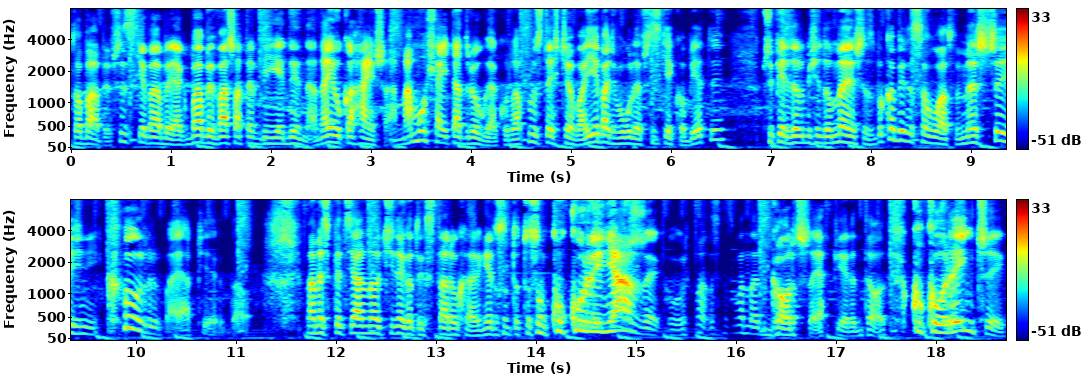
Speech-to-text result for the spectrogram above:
to baby. Wszystkie baby jak baby, wasza pewnie jedyna, najukochańsza. Mamusia i ta druga, kurwa, plus teściowa. Jebać w ogóle wszystkie kobiety? Przypierdolmy się do mężczyzn, bo kobiety są łatwe. Mężczyźni, kurwa, ja pierdolę. Mamy specjalny odcinek o tych staruchach, nie? To są, to, to są kukuryniarze, kurwa. To jest nawet gorsze, ja pierdolę. Kukuryńczyk.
